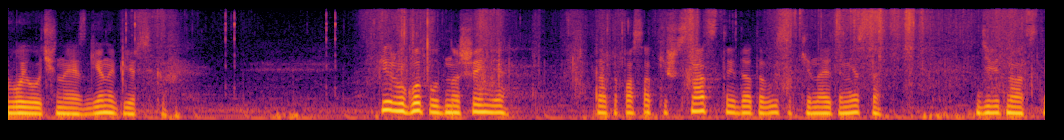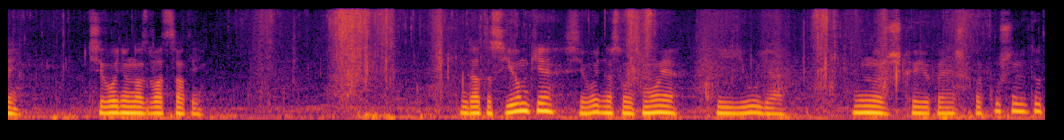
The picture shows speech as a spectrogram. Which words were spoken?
войлочная с гены персиков. Первый год плодоношения. Дата посадки 16 дата высадки на это место 19 Сегодня у нас 20 Дата съемки сегодня у нас 8 июля. Немножечко ее, конечно, покушали тут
